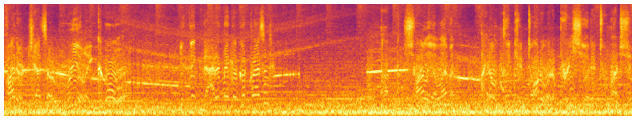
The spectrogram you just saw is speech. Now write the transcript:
fighter jets are really cool. You think that'd make a good present? Uh, Charlie 11, I don't think your daughter would appreciate it too much.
